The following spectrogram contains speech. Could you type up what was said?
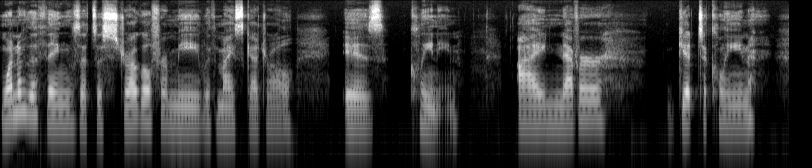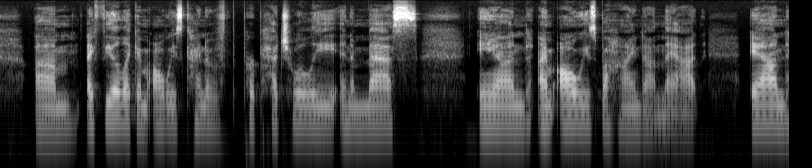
one of the things that's a struggle for me with my schedule is cleaning. I never get to clean. Um, I feel like I'm always kind of perpetually in a mess, and I'm always behind on that. And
